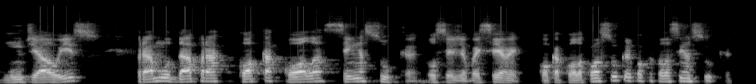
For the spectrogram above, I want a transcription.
mundial isso, para mudar para Coca-Cola sem açúcar, ou seja, vai ser Coca-Cola com açúcar, Coca-Cola sem açúcar.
